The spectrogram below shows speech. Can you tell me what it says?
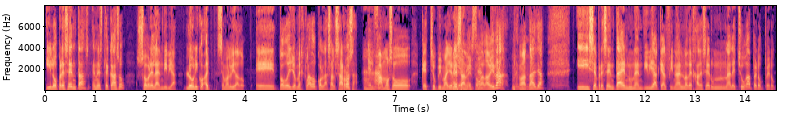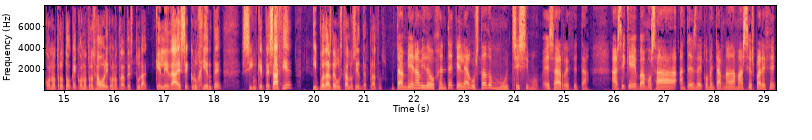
y lo presentas, en este caso, sobre la endivia. Lo único, ay, se me ha olvidado, eh, todo ello mezclado con la salsa rosa, el famoso ketchup y mayonesa, Mayonesa. de toda la vida, de batalla, y se presenta en una endivia que al final no deja de ser una lechuga, pero, pero con otro toque, con otro sabor y con otra textura que le da ese crujiente sin que te sacie y puedas degustar los siguientes platos. También ha habido gente que le ha gustado muchísimo esa receta. Así que vamos a, antes de comentar nada más, si os parece,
